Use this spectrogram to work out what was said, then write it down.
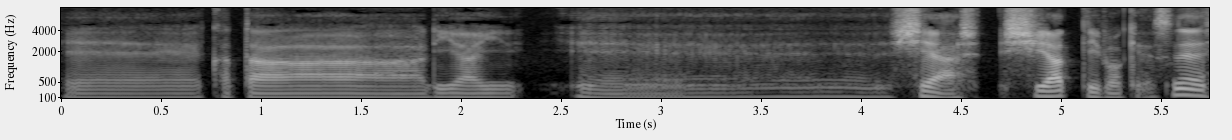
えー、語り合い、えー、シェアし合っているわけですね。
